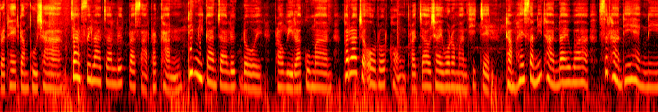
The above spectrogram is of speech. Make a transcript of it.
ประเทศกัมพูชา จากศิลาจารึกปราสาทพระขันที่มีการจารึกโดย พระวีรกุมาร พระราชโอรสของพระเจ้าชัยวรมันที่ 7ทำให้สันนิษฐานได้ว่าสถานที่แห่งนี้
